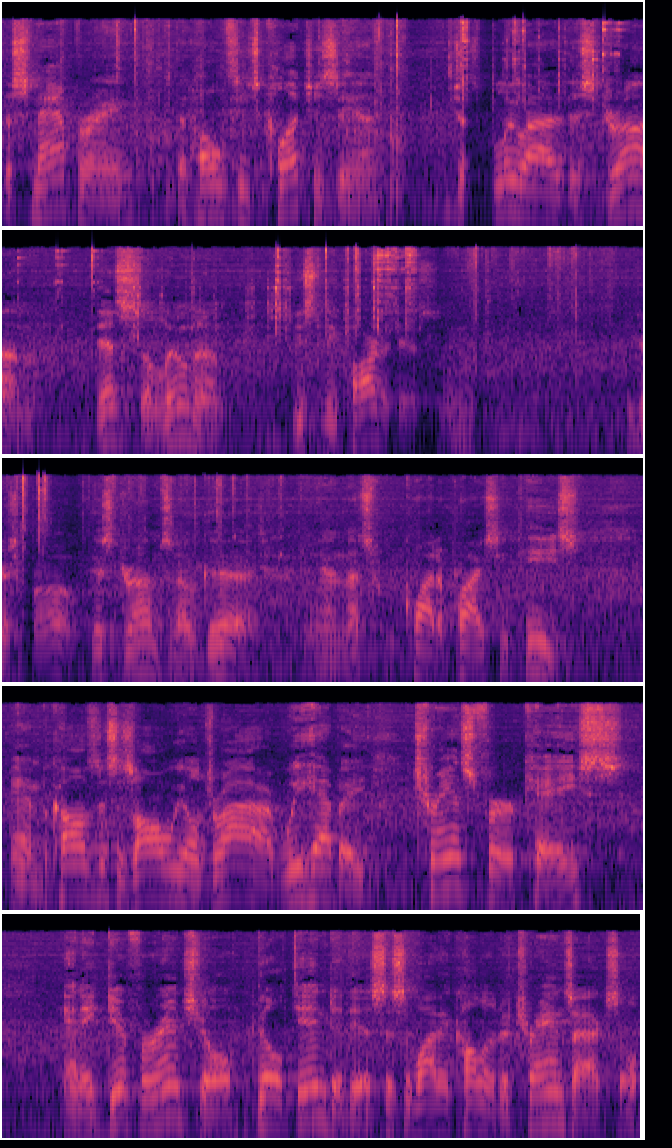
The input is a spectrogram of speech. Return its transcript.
the snap ring that holds these clutches in just blew out of this drum. This aluminum used to be part of this and it just broke. This drum's no good and that's quite a pricey piece. And because this is all-wheel drive, we have a transfer case and a differential built into this. This is why they call it a transaxle.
